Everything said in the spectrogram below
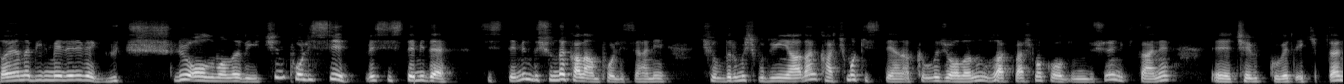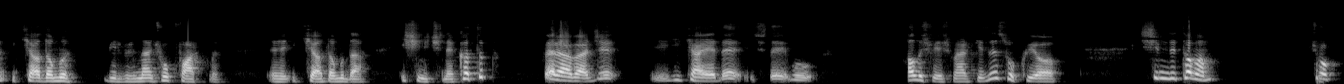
dayanabilmeleri ve güçlü olmaları için polisi ve sistemi de sistemin dışında kalan polisi hani çıldırmış bu dünyadan kaçmak isteyen akıllıca olanın uzaklaşmak olduğunu düşünen iki tane e, çevik kuvvet ekipten iki adamı birbirinden çok farklı e, iki adamı da işin içine katıp beraberce e, hikayede işte bu alışveriş merkezine sokuyor. Şimdi tamam çok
